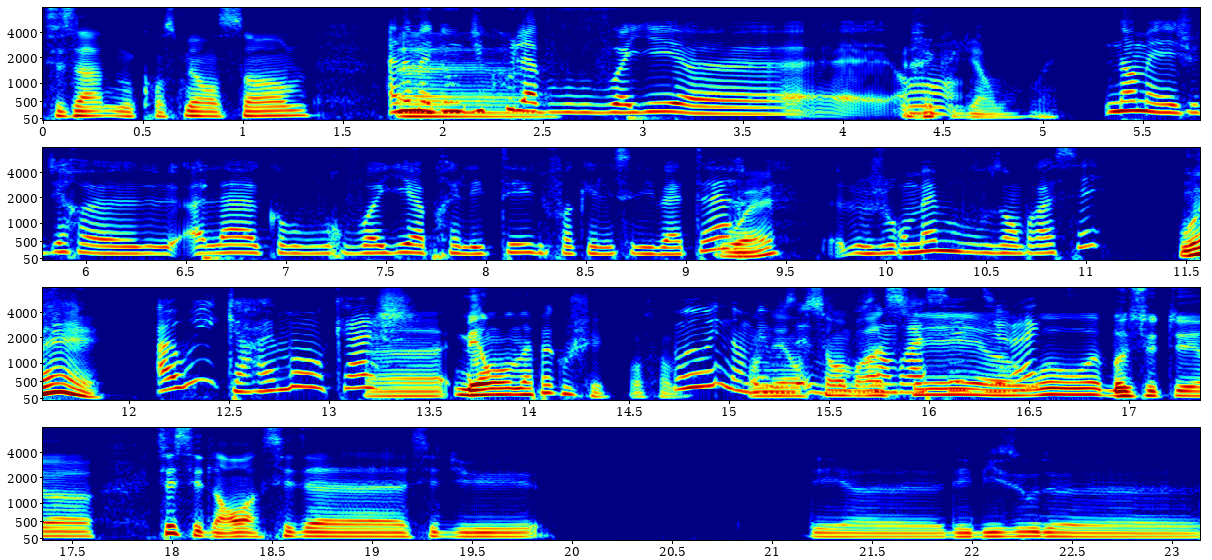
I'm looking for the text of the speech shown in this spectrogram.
C'est ça, donc on se met ensemble Ah non, mais donc du Euh, coup, là, vous vous voyez. euh, en- régulièrement. Ouais. Non, mais je veux dire, euh, là, quand vous vous revoyez après l'été, une fois qu'elle est célibataire, Ouais. le jour même, vous vous embrassez? Ouais. Ah oui, carrément, cash. Euh, mais on n'a pas couché ensemble. oui, oui, non, mais on s'est embrassés. embrassez euh, direct. ouais, ouais. Bah, c'était, euh, tu sais, c'est de- c'est de- c'est du des, euh, des bisous de,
